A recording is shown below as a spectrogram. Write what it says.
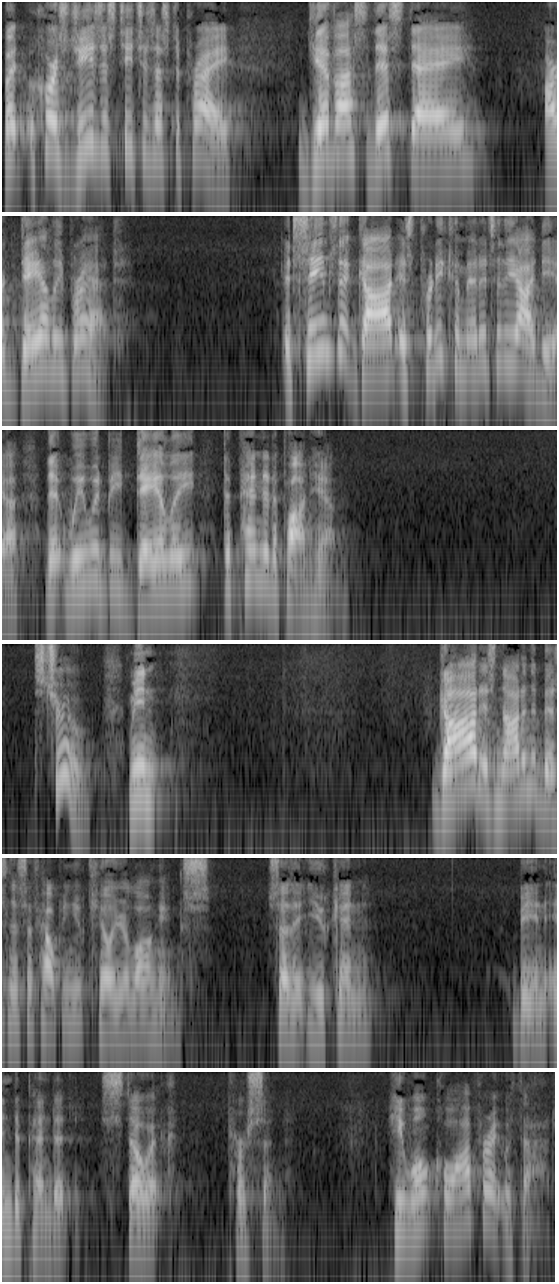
But of course, Jesus teaches us to pray, Give us this day our daily bread. It seems that God is pretty committed to the idea that we would be daily dependent upon Him. It's true. I mean, God is not in the business of helping you kill your longings so that you can be an independent, stoic person. He won't cooperate with that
